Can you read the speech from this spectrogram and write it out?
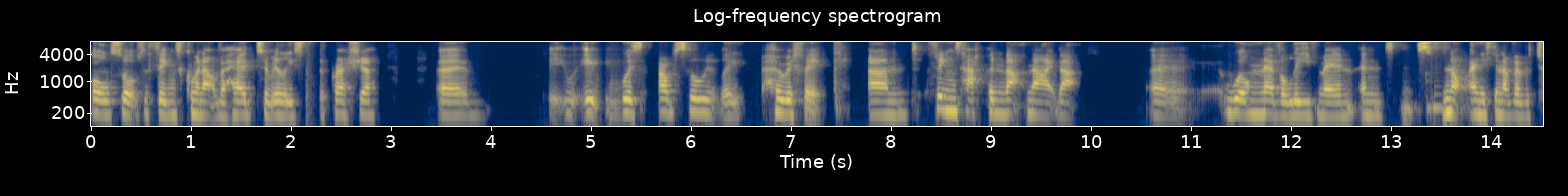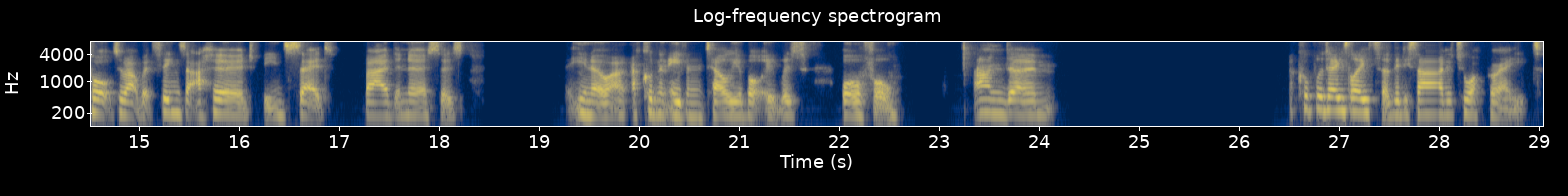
all sorts of things coming out of her head to release the pressure. Um, it, it was absolutely horrific. And things happened that night that uh, will never leave me. And, and it's not anything I've ever talked about, but things that I heard being said by the nurses, you know, I, I couldn't even tell you, but it was awful. And um, a couple of days later, they decided to operate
